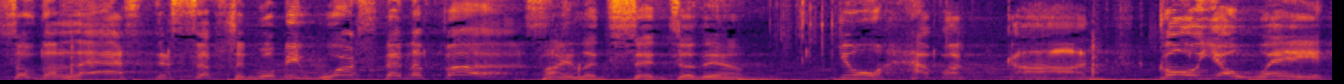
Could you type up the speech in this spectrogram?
So the last deception will be worse than the first. Pilate said to them, You have a God. Go your way.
